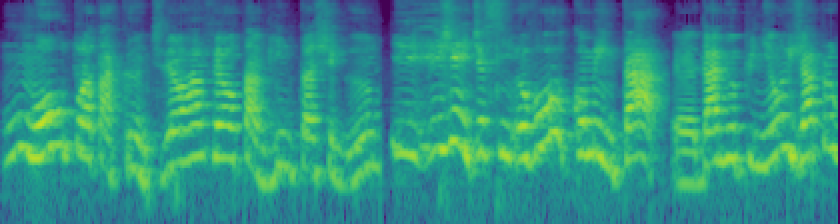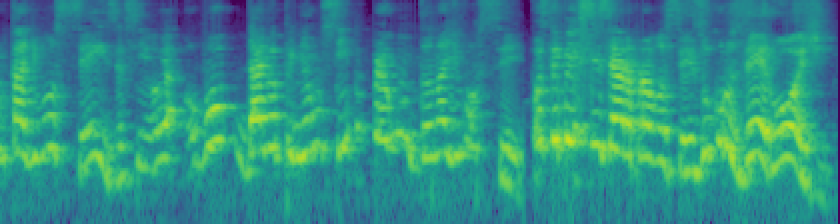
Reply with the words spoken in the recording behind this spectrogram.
um outro atacante, né? O Rafael tá vindo, tá chegando. E, e gente, assim, eu vou comentar, é, dar minha opinião e já perguntar de vocês. Assim, eu, eu vou dar minha opinião sempre perguntando a de vocês. Vou ser bem sincero para vocês, o Cruzeiro hoje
